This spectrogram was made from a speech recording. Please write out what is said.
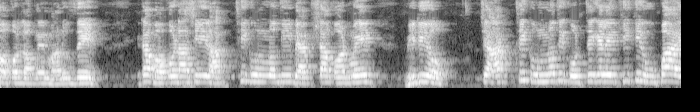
মকর লগ্নের মানুষদের এটা মকর রাশির আর্থিক উন্নতি ব্যবসা কর্মের ভিডিও যে আর্থিক উন্নতি করতে গেলে কি কি উপায়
